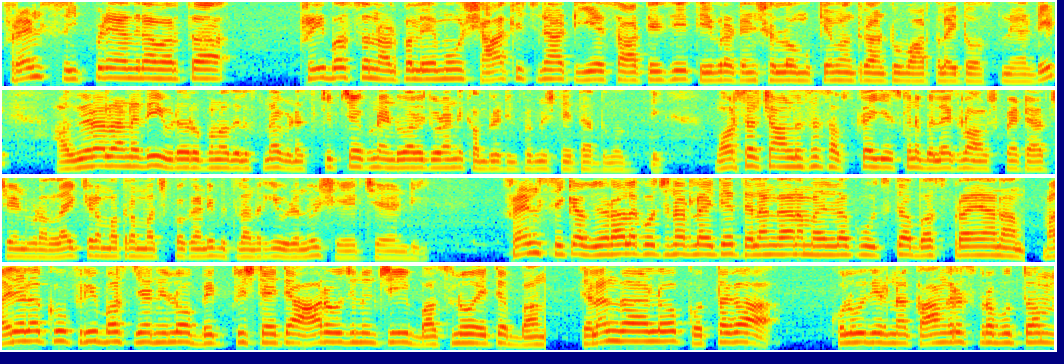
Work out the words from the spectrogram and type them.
Friends ఇప్పుడే అందిన వార్త ఫ్రీ బస్సు నడపలేము షాక్ ఇచ్చిన టీఎస్ఆర్టీసీ తీవ్ర టెన్షన్లో ముఖ్యమంత్రి అంటూ వార్తలు అయితే వస్తున్నాయండి. ఆ వివరాలు అనేది వీడియో రూపంలో తెలుస్తుందా. వీడియో స్కిప్ చేయకుండా ఎండ్ వరకు చూడండి కంప్లీట్ ఇన్ఫర్మేషన్ అయితే అర్థమవుతుంది. మరోసారి ఛానల్స్ సబ్స్క్రైబ్ చేసుకుని బెల్లైకన్ ఐకాన్ పై ట్యాప్ చేయండి. కూడా లైక్ చేయడం మాత్రం మర్చిపోకండి. మిత్రులందరికీ వీడియోను షేర్ చేయండి. ఫ్రెండ్స్ ఇక వివరాలకు వచ్చినట్లయితే తెలంగాణ మహిళలకు ఉచిత బస్ ప్రయాణం. మహిళలకు ఫ్రీ బస్ జర్నీలో బిగ్ ట్విస్ట్ అయితే ఆ రోజు నుంచి బస్సులు అయితే బంద్. తెలంగాణలో కొత్తగా కొలువుదీరిన కాంగ్రెస్ ప్రభుత్వం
